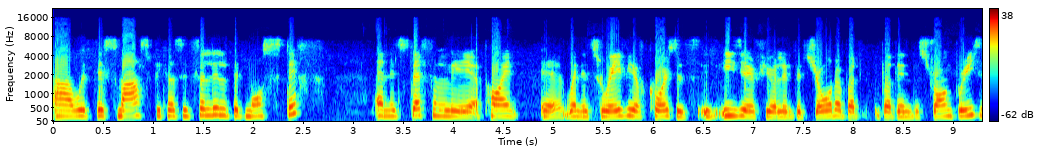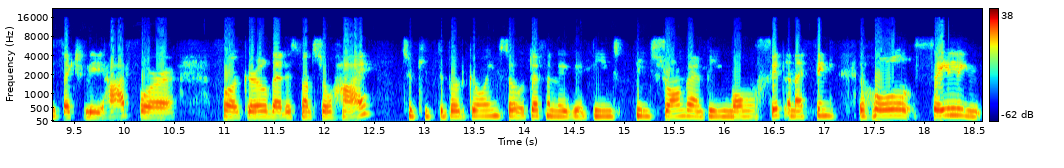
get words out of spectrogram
uh, with this mast because it's a little bit more stiff, and it's definitely a point uh, when it's wavy. Of course, it's, it's easier if you're a little bit shorter, but but in the strong breeze, it's actually hard for for a girl that is not so high to keep the boat going. So definitely being being stronger and being more fit. And I think the whole sailing,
